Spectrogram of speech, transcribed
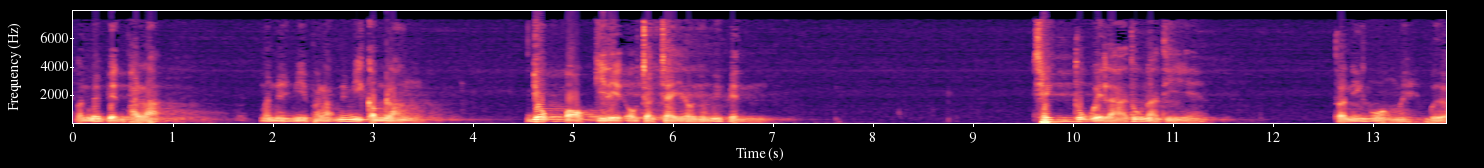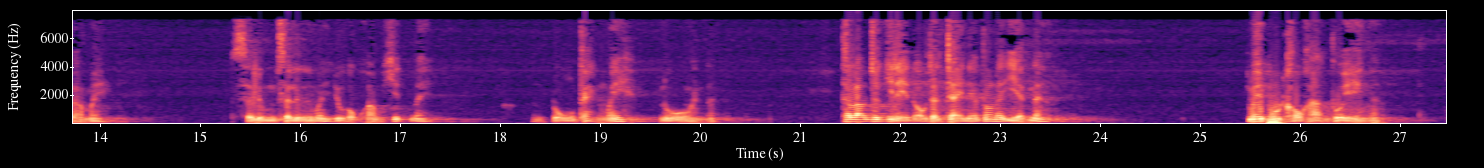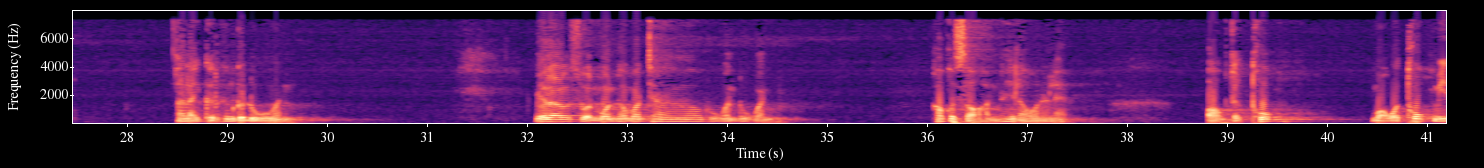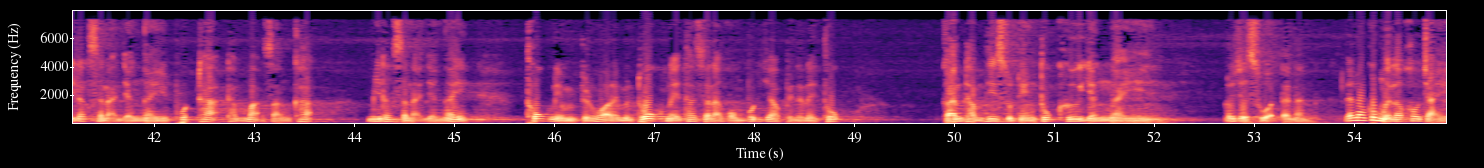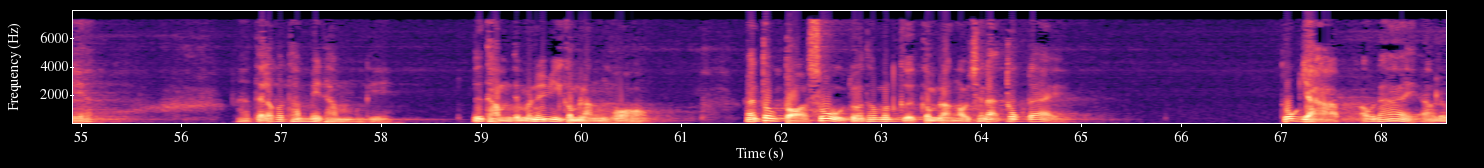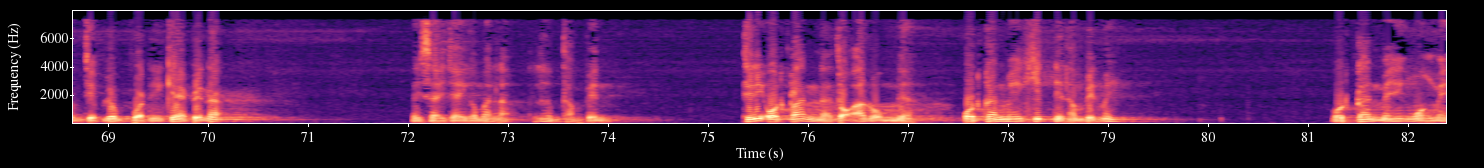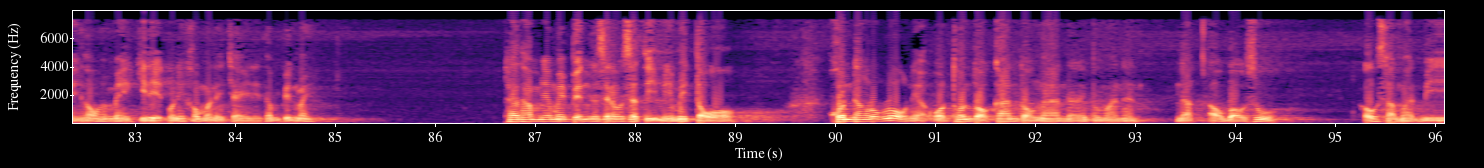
มันไม่เป็นพละ มันไม่มีพละ ไม่มีกำลัง ยกออกกิเลสออกจากใจเรายังไม่เป็น เช็คทุกเวลาทุกนาที ตอนนี้ง่วงไหม เบื่อไหมสลึมสลือไหมอยู่กับความคิดไหมมันปรุงแต่งไหมรู้มันนะ ถ้าเราจะกิเลสออกจากใจเนี่ยต้องละเอียดนะ ไม่พูดเข้าข้างตัวเองอะอะไรเกิดขึ้นก็ดูมัน เวลาเราสวดมนต์ทำวัดเช้าทุกวันทุกวัน เขาก็สอนให้เรานั่นแหละ ออกจากทุกข์บอกว่าทุกข์มีลักษณะยังไง พุทธธรรมะสังฆะมีลักษณะยังไง ทุกข์เนี่ยมันเป็นเพราะอะไรมันทุกข์ในทัศนะของพุทธเจ้าเป็นอะไรทุกข์ การทำที่สุดแห่งทุกข์คือยังไง เราจะสวดอันนั้น แล้วเราก็เหมือนเราเข้าใจอะแต่เราก็ทำไม่ทำบางทีหรือทำแต่มันไม่มีกำลังพอฉะนั้นต้องต่อสู้จนถ้ามันเกิดกำลังเอาชนะทุกได้ ทุกหยาบเอาได้ เอาเริ่มเจ็บเริ่มปวดนี่แก้เป็นละไม่ใส่ใจกับมันละเริ่มทำเป็น ทีนี้อดกลั้นนะต่ออารมณ์เนี่ย อดกลั้นไม่คิดเนี่ยทำเป็นไหม อดกั้นไม่ให้ง่วงไม่ให้เงาไม่ให้กิเลสพวกนี้เข้ามาในใจเนี่ยทำเป็นไหมถ้าทำยังไม่เป็นกระแสสติมันยังไม่โต คนทางโลกโลกเนี่ย อดทนต่อการต่องานอะไรประมาณนั้นหนักเอาเบาสู้ เขาสามารถมี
